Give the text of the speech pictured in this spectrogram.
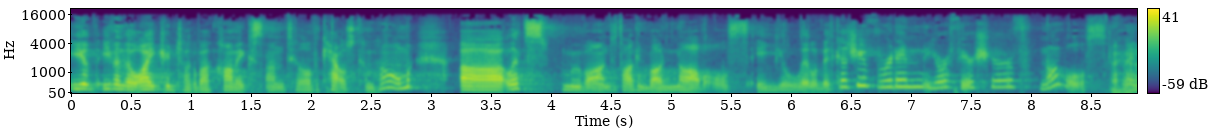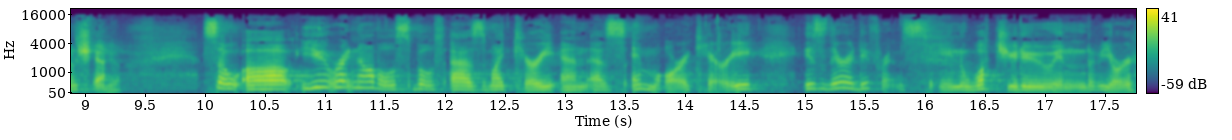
even though I could talk about comics until the cows come home, uh, let's move on to talking about novels a little bit because you've written your fair share of novels, have, yeah. So uh, you write novels both as Mike Carey and as M.R. Carey. Is there a difference in what you do in your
